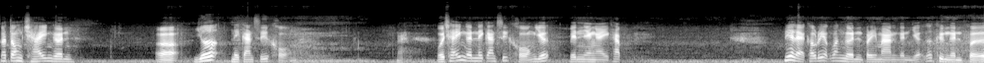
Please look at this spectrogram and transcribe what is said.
ก็ต้องใช้เงินเเยอะในการซื้อของนะพอใช้เงินในการซื้อของเยอะเป็นยังไงครับ นี่แหละเขาเรียกว่าเงินปริมาณเงินเยอะก็คือเงินเฟ้อ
